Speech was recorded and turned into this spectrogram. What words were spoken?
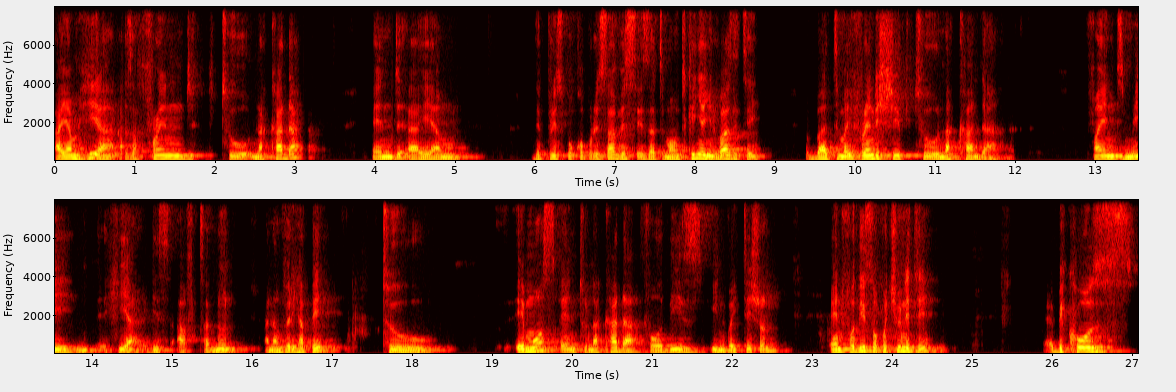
I am here as a friend to NACADA, and I am the principal corporate services at Mount Kenya University, but my friendship to NACADA finds me here this afternoon. And I'm very happy to Amos and to NACADA for this invitation and for this opportunity uh, because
